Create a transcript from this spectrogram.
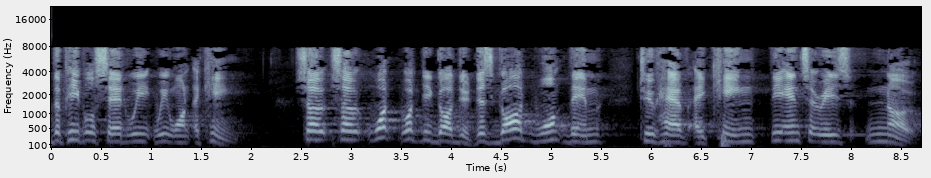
the people said, we, we want a king. So, so what, what did God do? Does God want them to have a king? The answer is no.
